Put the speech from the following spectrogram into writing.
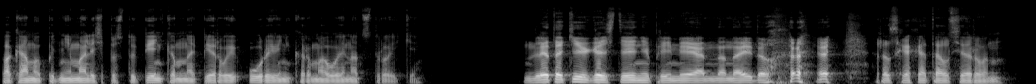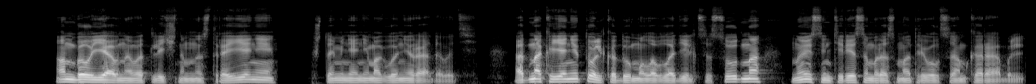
пока мы поднимались по ступенькам на первый уровень кормовой надстройки. «Для таких гостей непременно найду», — расхохотался Рон. Он был явно в отличном настроении, что меня не могло не радовать. Однако я не только думал о владельце судна, но и с интересом рассматривал сам корабль.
